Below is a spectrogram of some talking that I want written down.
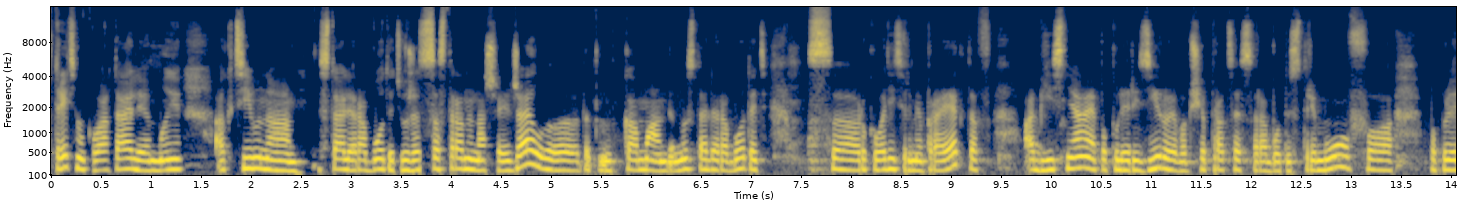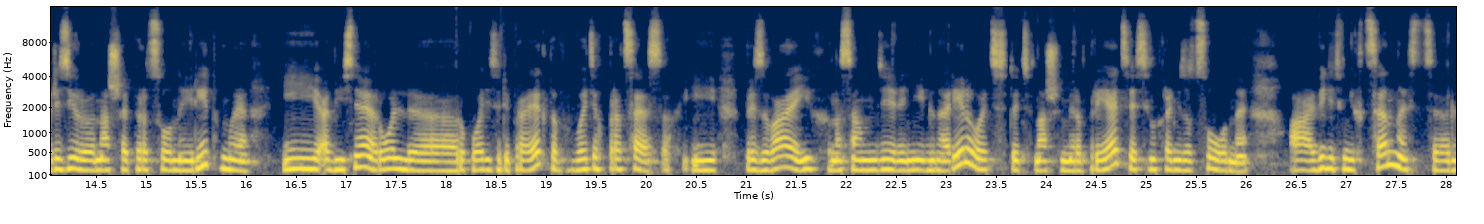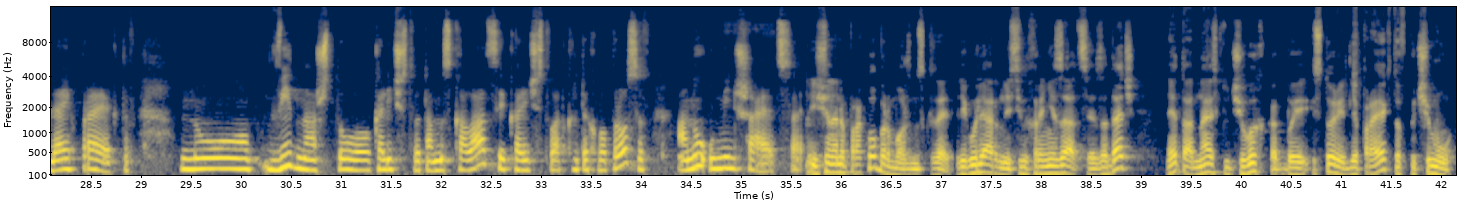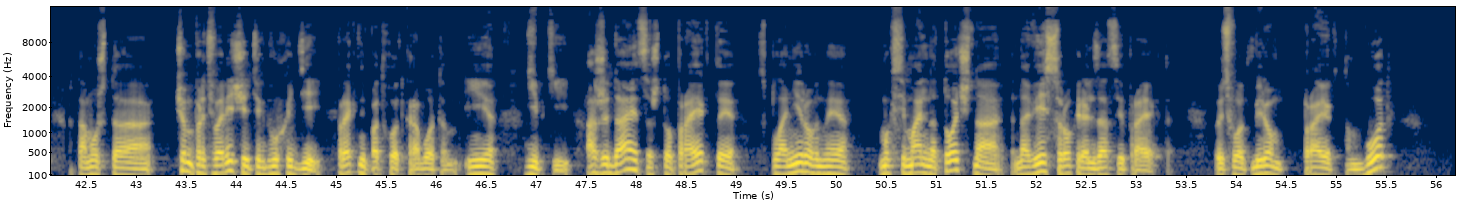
В третьем квартале мы активно стали работать уже со стороны нашей agile э, команды. Мы стали работать с руководителями проектов, объясняя, популяризируя вообще процессы работы стримов, э, популяризируя наши операционные ритмы и объясняя роль э, руководителей проектов в этих процессах и призывая их на самом деле не игнорировать эти наши мероприятия синхронизационные, а видеть в них ценность для их проектов но видно, что количество там эскалаций, количество открытых вопросов, оно уменьшается. Еще, наверное, про КОБР можно сказать. Регулярная синхронизация задач – это одна из ключевых как бы, историй для проектов. Почему? Потому что чем противоречие этих двух идей? Проектный подход к работам и гибкий. Ожидается, что проекты спланированы максимально точно на весь срок реализации проекта. То есть вот берем проект там, год,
